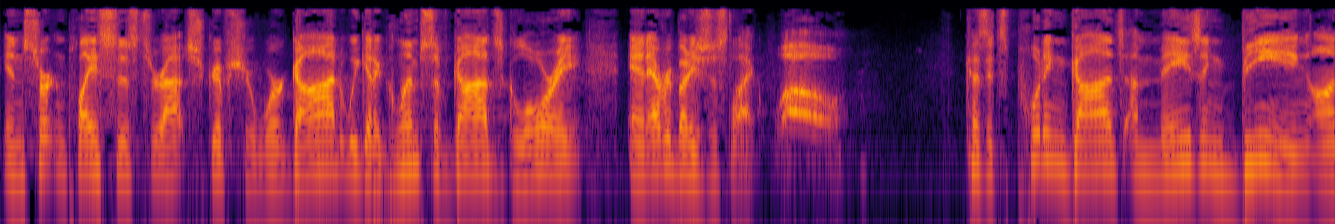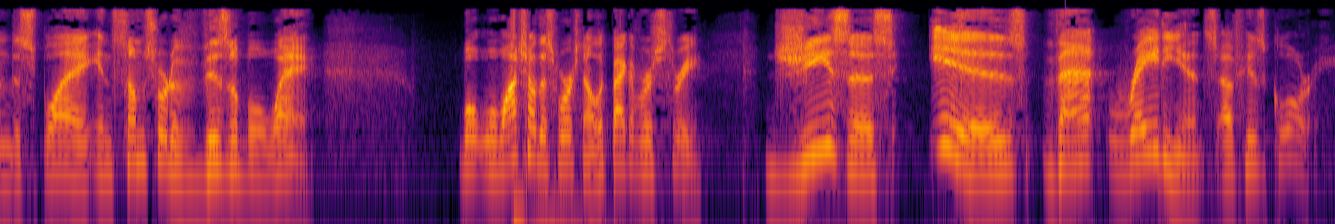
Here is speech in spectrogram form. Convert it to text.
in certain places throughout scripture where God, we get a glimpse of God's glory and everybody's just like, whoa, because it's putting God's amazing being on display in some sort of visible way. Well, well, watch how this works now. Look back at verse 3. Jesus is that radiance of His glory.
